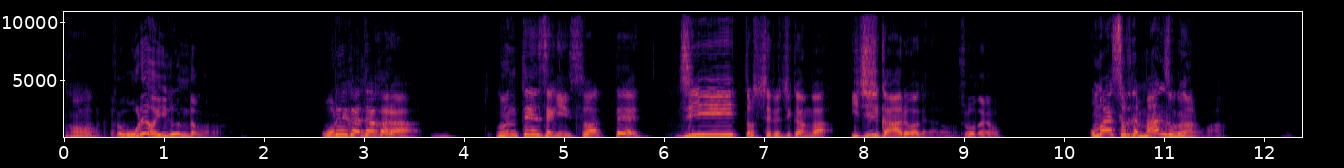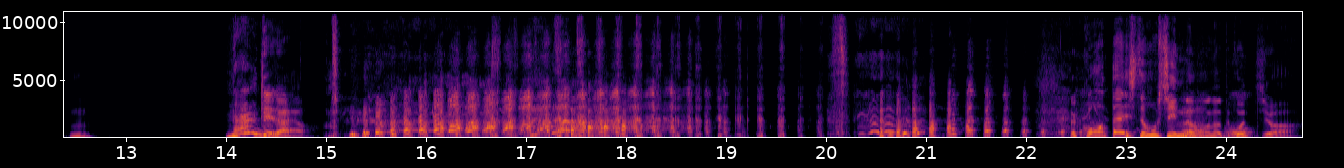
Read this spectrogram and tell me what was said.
うん、それ俺はいるんだから。俺がだから運転席に座ってじーっとしてる時間が1時間あるわけだろ。そうだよお前それで満足なのか？うん。なんでだよ？交代してほしいんだもんだってこっちは。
